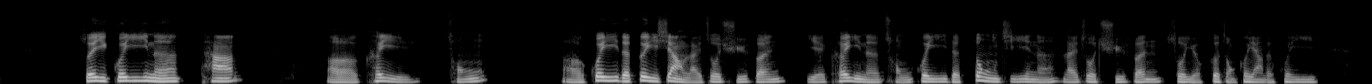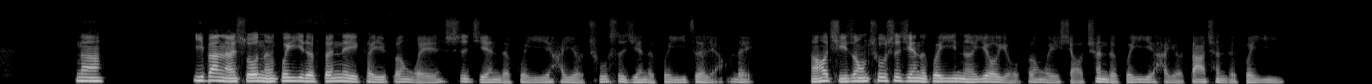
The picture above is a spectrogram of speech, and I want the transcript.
所以皈依呢，它呃可以从呃皈依的对象来做区分。也可以呢，从皈依的动机呢来做区分，说有各种各样的皈依。那一般来说呢，皈依的分类可以分为世间的皈依，还有出世间的皈依这两类。然后其中出世间的皈依呢，又有分为小乘的皈依，还有大乘的皈依。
